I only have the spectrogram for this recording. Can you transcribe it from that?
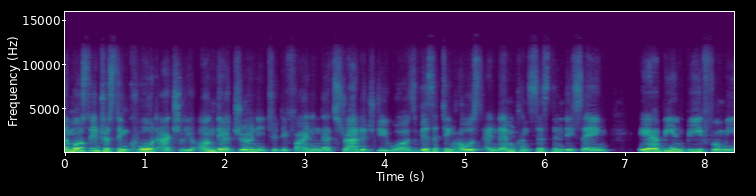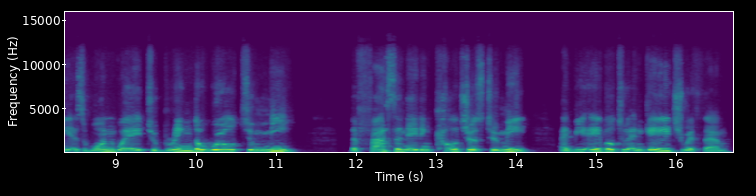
the most interesting quote actually on their journey to defining that strategy was visiting hosts and them consistently saying, Airbnb for me is one way to bring the world to me, the fascinating cultures to me, and be able to engage with them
